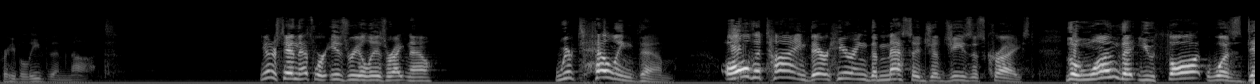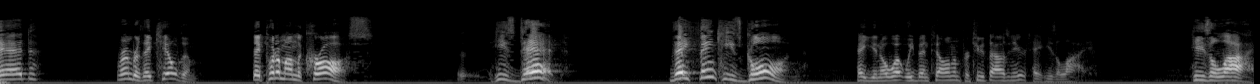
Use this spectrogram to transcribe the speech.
for he believed them not. You understand that's where Israel is right now? We're telling them all the time they're hearing the message of Jesus Christ. The one that you thought was dead. Remember, they killed him, they put him on the cross. He's dead. They think he's gone. Hey, you know what we've been telling them for 2,000 years? Hey, he's alive. He's alive.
